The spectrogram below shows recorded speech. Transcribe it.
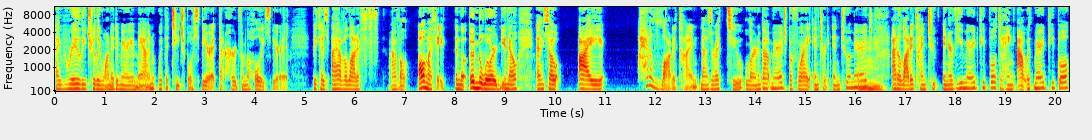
I really truly wanted to marry a man with a teachable spirit that heard from the Holy Spirit, because I have a lot of I have a, all my faith in the in the Lord, you know, and so I I had a lot of time, Nazareth, to learn about marriage before I entered into a marriage. Mm. I had a lot of time to interview married people, to hang out with married people.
